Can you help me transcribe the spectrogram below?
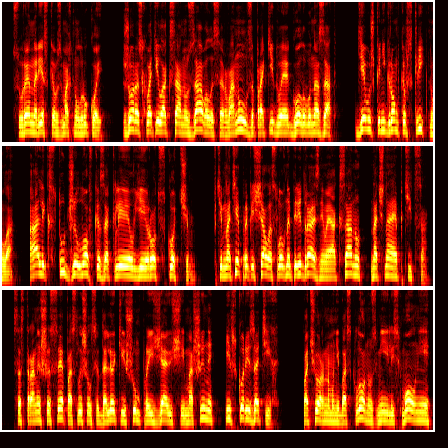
— Сурен резко взмахнул рукой. Жора схватил Оксану за волосы, рванул, запрокидывая голову назад. Девушка негромко вскрикнула — Алекс тут же ловко заклеил ей рот скотчем. В темноте пропищала, словно передразнивая Оксану, ночная птица. Со стороны шоссе послышался далекий шум проезжающей машины и вскоре затих. По черному небосклону змеились молнии,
